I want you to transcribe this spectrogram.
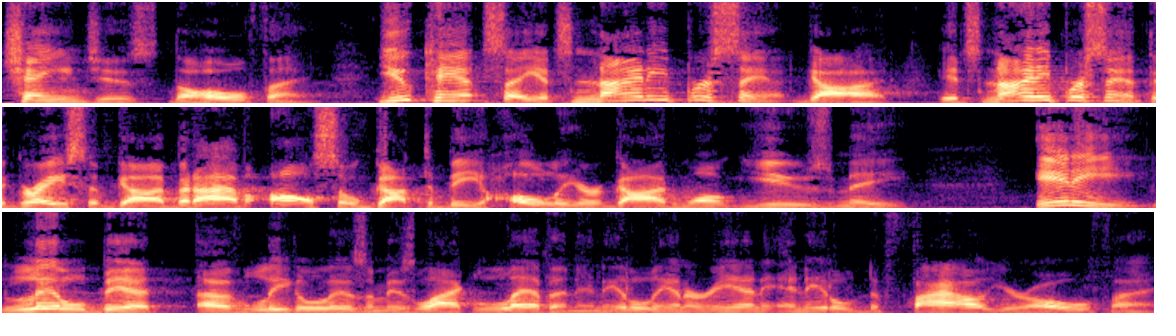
changes the whole thing. You can't say it's 90% God, it's 90% the grace of God, but I've also got to be holy or God won't use me. Any little bit of legalism is like leaven, and it'll enter in and it'll defile your whole thing.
